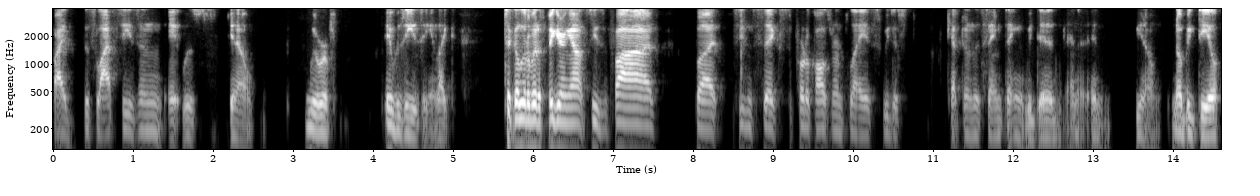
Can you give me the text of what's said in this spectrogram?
by this last season, it was you know we were it was easy. Like took a little bit of figuring out season five, but season six, the protocols were in place. We just kept doing the same thing we did, and, and you know, no big deal.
